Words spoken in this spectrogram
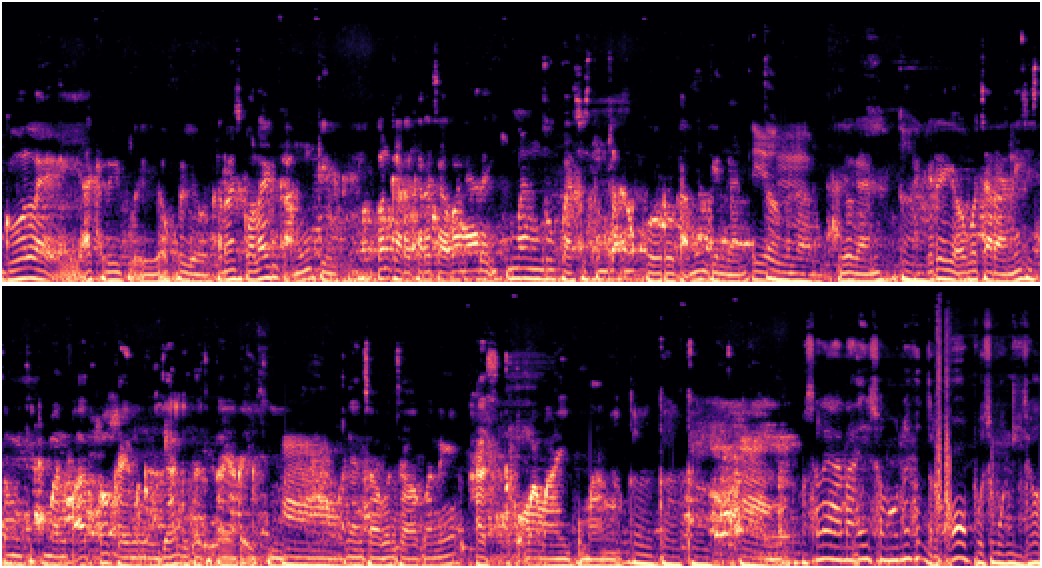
golek akhirnya gue ya apa ya. Karena sekolah kan gak mungkin. Kan gara-gara jawabannya ada iki mang merubah sistem sak negara gak mungkin kan iya benar Iya kan. Akhirnya ya apa caranya sistem ini dimanfaatkan kayak menunjang cita-cita ya iki. Dengan jawaban-jawabannya khas tepuk mamai kumang. betul betul betul masalahnya anak iso ngono iku ndelok opo sewengi yo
